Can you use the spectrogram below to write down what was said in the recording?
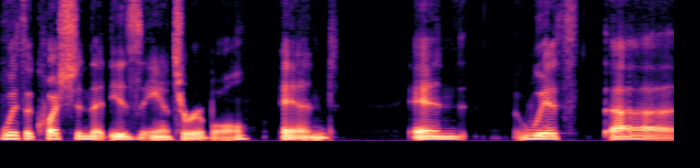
with a question that is answerable. And and with uh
